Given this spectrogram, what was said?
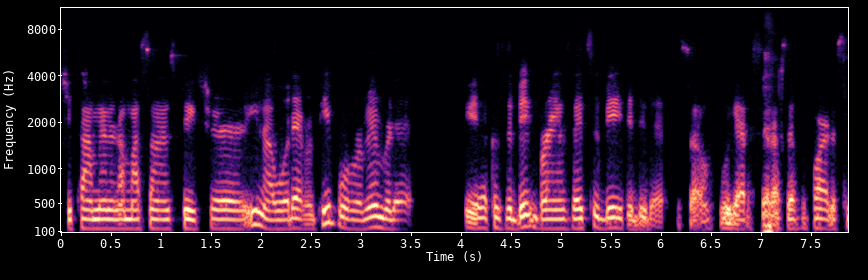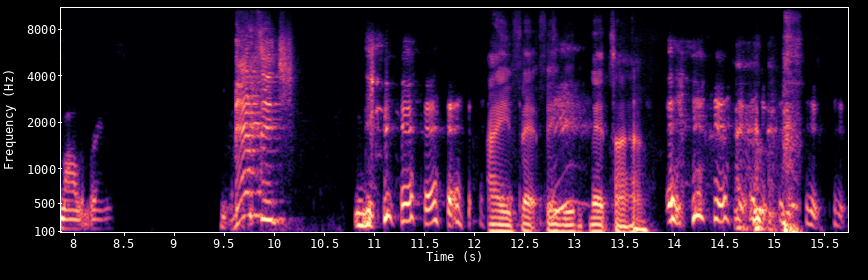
she commented on my son's picture, you know, whatever. People remember that. Yeah, because the big brands, they too big to do that. So we got to set ourselves apart as smaller brands. Message. I ain't fat fingered that time.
